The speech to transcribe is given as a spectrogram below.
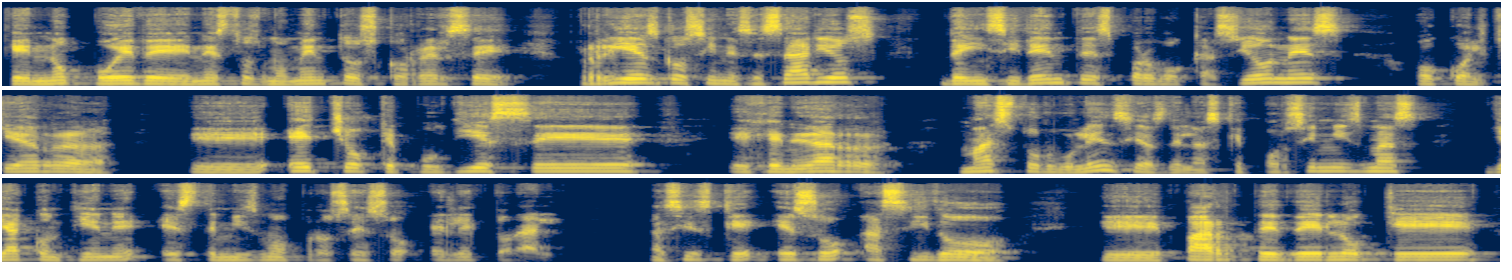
que no puede en estos momentos correrse riesgos innecesarios de incidentes, provocaciones o cualquier eh, hecho que pudiese eh, generar más turbulencias de las que por sí mismas ya contiene este mismo proceso electoral. Así es que eso ha sido eh, parte de lo que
